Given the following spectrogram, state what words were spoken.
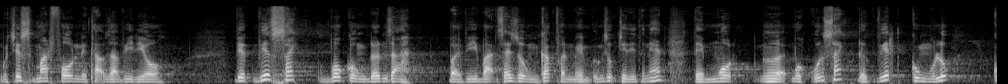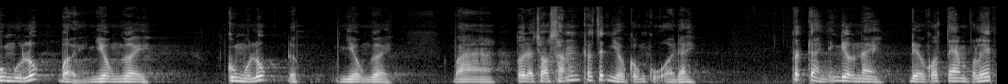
một chiếc smartphone để tạo ra video. Việc viết sách vô cùng đơn giản bởi vì bạn sẽ dùng các phần mềm ứng dụng trên internet để một người, một cuốn sách được viết cùng một lúc, cùng một lúc bởi nhiều người, cùng một lúc được nhiều người. Và tôi đã cho sẵn các rất nhiều công cụ ở đây. Tất cả những điều này đều có template,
